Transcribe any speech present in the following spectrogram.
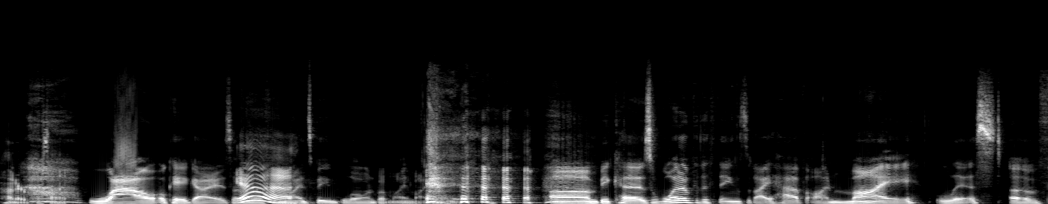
hundred percent. Wow. Okay, guys. I yeah, mine's being blown, but my mind. um, because one of the things that I have on my list of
